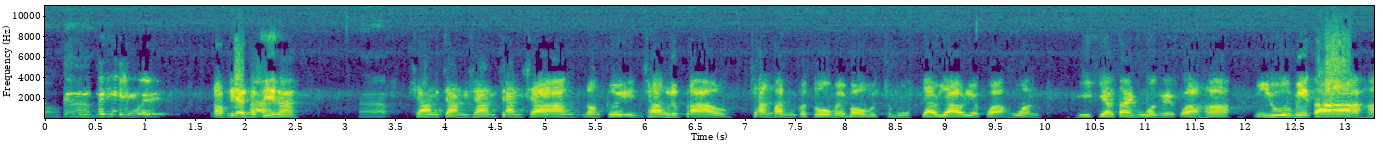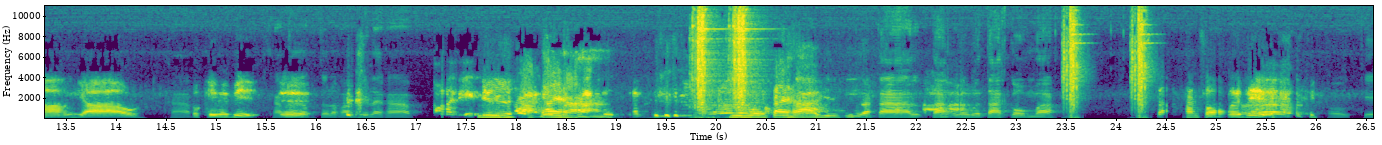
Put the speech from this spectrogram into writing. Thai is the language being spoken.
องสามไม่เก่งเลยรอบเรียนนะพี่นะครับ ช้างช้างช้างช้างช้างน้องเคยเห็นช้างหรือเปล่า ช้างมันก็โทรไม่เบาจมูกยาวๆเรียกว่าห่วง มีเกลียวตายห่วงเรียกว่าฮะมีหูมีตาหางยาวครับโอเคไหมพี่ เออตัวละครที่อละไรครับมีห่วงใต้หางมีห่วงใต้หาพี่งตาตาโรเบิรืตตา กลมวะทั้งสองเลยพี่ โอเค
